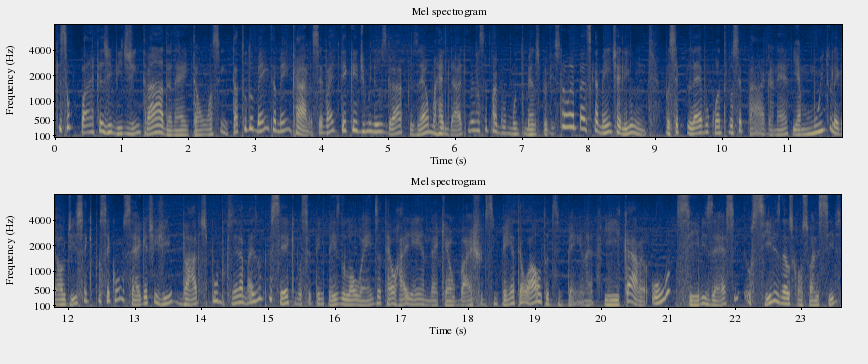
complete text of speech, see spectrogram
que são placas de vídeo de entrada, né? Então, assim, tá tudo bem também, cara. Você vai ter que diminuir os gráficos, é uma realidade, mas você pagou muito menos por isso. Então, é basicamente ali um. Você leva o quanto você paga, né? E é muito legal disso é que você consegue atingir vários públicos, ainda mais no PC, que você tem desde o low end até o high end, né? Que é o baixo desempenho até o alto desempenho, né? E, cara, o Series S, o Series, né? Os consoles Series,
